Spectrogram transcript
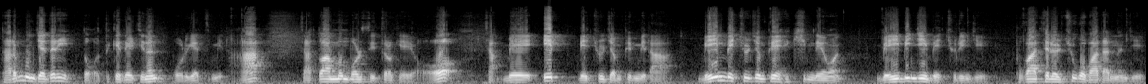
다른 문제들이 또 어떻게 될지는 모르겠습니다. 자, 또 한번 볼 수 있도록 해요. 자, 매입 매출 전표입니다. 매입 매출 전표의 핵심 내용은 매입인지 매출인지 부가세를 주고받았는지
